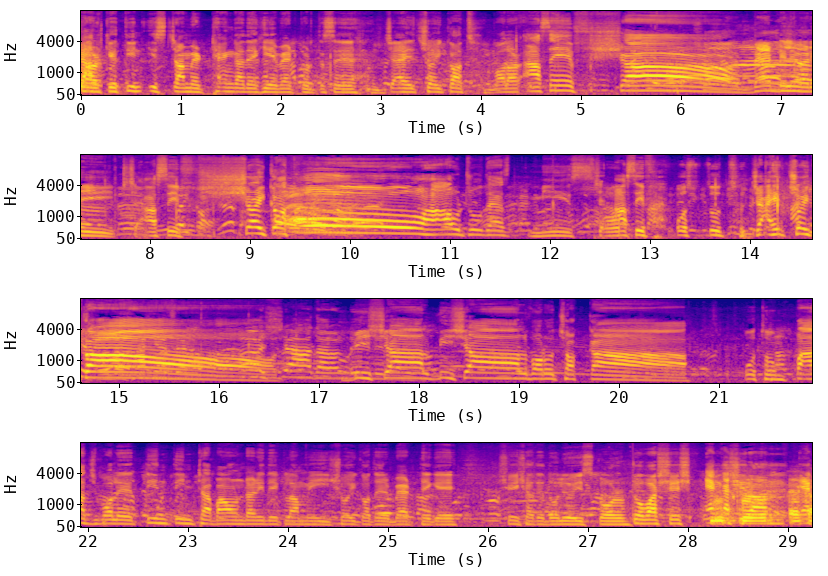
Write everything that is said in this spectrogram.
চারকে তিন ইস্টামের ঠেঙ্গা দেখিয়ে ব্যাট করতেছে Zahid Saikat. Bowler Asif bat delivery Asif Saikat. Oh how to that miss Asif প্রস্তুত জাহিদ সৈকত। বিশাল বিশাল বড় ছক্কা। প্রথম পাঁচ বলে তিন তিনটা বাউন্ডারি দেখলাম এই সৈকতের ব্যাট থেকে সেই সাথে দলীয় স্কোর। ওভার শেষ একাশি রান এক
